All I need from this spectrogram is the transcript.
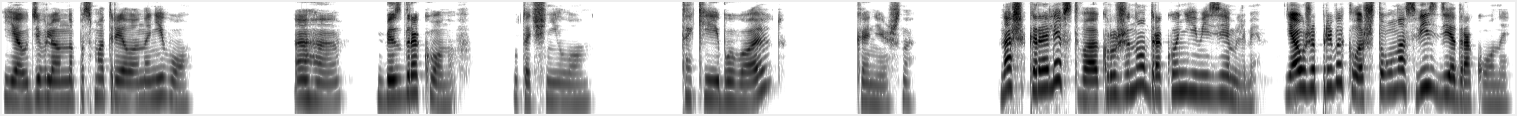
Я удивленно посмотрела на него. «Ага, без драконов», — уточнил он. «Такие бывают?» «Конечно». «Наше королевство окружено драконьими землями. Я уже привыкла, что у нас везде драконы.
